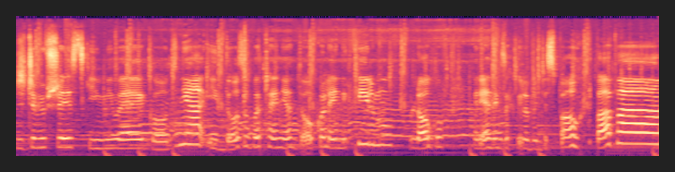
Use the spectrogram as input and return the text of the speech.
Życzymy wszystkim miłego dnia i do zobaczenia do kolejnych filmów, vlogów. Marianek za chwilę będzie spał. Pa, pa!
